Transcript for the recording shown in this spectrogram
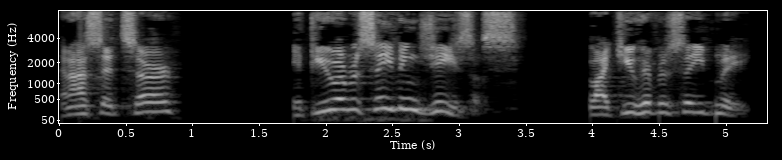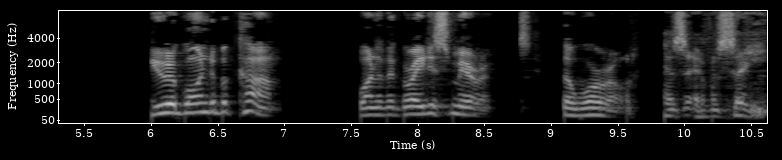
And I said, sir, if you are receiving Jesus like you have received me, you are going to become one of the greatest miracles the world has ever seen.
